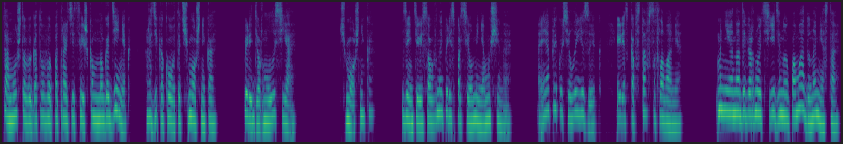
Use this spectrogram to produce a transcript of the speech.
«Тому, что вы готовы потратить слишком много денег ради какого-то чмошника», — передернулась я. «Чмошника?» — заинтересованно переспросил меня мужчина. А я прикусила язык и, резко встав со словами «Мне надо вернуть съеденную помаду на место».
